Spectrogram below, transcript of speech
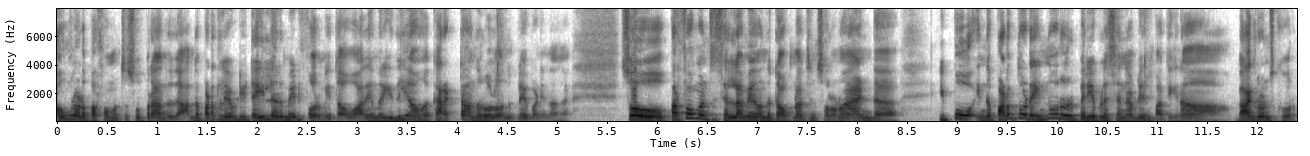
அவங்களோட பர்ஃபார்மன்ஸும் சூப்பராக இருந்தது. அந்த படத்தில் எப்படி டெய்லர் மேட் ஃபார் மீதாவோ அதே மாதிரி இதுலேயும் அவங்க கரெக்டாக அந்த ரோலை வந்து ப்ளே பண்ணியிருந்தாங்க. ஸோ பர்ஃபார்மன்ஸஸ் எல்லாமே வந்து டாப் நாச்சுன்னு சொல்லணும். அண்ட் இப்போது இந்த படத்தோட இன்னொரு ஒரு பெரிய ப்ளஸ் என்ன அப்படின்னு பார்த்தீங்கன்னா பேக்ரவுண்ட் ஸ்கோர்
